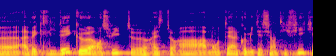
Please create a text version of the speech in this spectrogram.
Euh, avec l'idée qu'ensuite euh, restera à monter un comité scientifique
